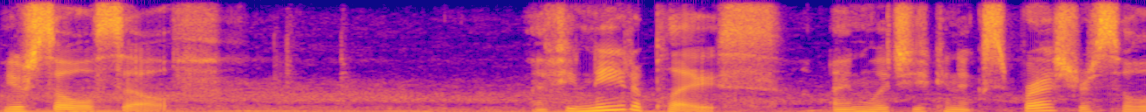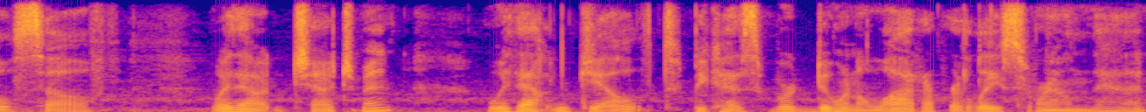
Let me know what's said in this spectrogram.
your soul self. If you need a place in which you can express your soul self without judgment, without guilt, because we're doing a lot of release around that,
